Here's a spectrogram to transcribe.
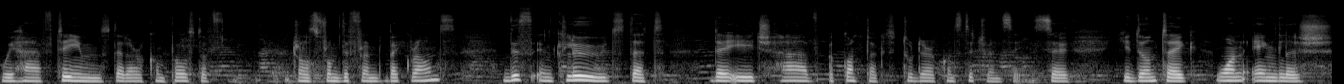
we have teams that are composed of journalists from different backgrounds. This includes that they each have a contact to their constituency. So you don't take one English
